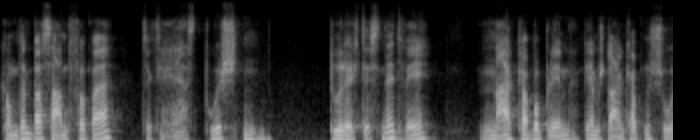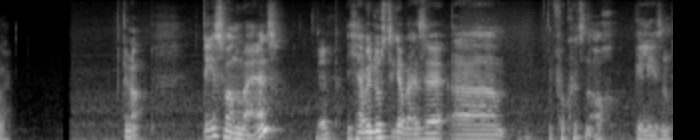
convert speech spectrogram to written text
Kommt ein Passant vorbei, sagt, erst Burschen, tut euch das nicht weh? Na, kein Problem, wir haben Stahlkappenschuhe. Genau. Das war Nummer 1. Yep. Ich habe lustigerweise ähm, vor kurzem auch gelesen.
